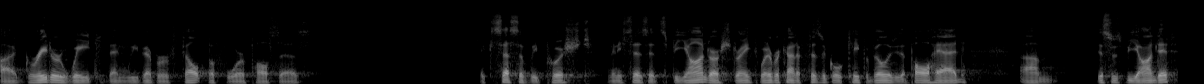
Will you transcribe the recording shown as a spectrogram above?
a greater weight than we've ever felt before, Paul says. Excessively pushed. Then he says it's beyond our strength, whatever kind of physical capability that Paul had. Um, this was beyond it,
